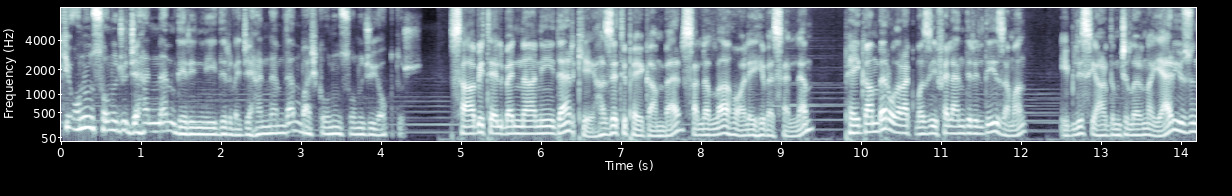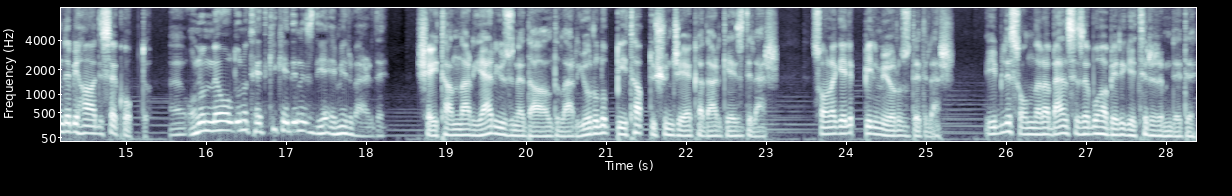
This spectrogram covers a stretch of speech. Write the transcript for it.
ki onun sonucu cehennem derinliğidir ve cehennemden başka onun sonucu yoktur. Sabit el-Bennani der ki Hz. Peygamber sallallahu aleyhi ve sellem peygamber olarak vazifelendirildiği zaman iblis yardımcılarına yeryüzünde bir hadise koptu. Onun ne olduğunu tetkik ediniz diye emir verdi. Şeytanlar yeryüzüne dağıldılar, yorulup bitap düşünceye kadar gezdiler. Sonra gelip bilmiyoruz dediler. İblis onlara ben size bu haberi getiririm dedi.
